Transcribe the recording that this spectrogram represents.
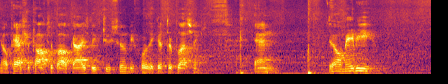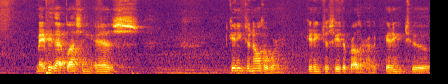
you know, Pastor talks about guys leave too soon before they get their blessing. And, you know, maybe, maybe that blessing is getting to know the Word, getting to see the brotherhood, getting to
